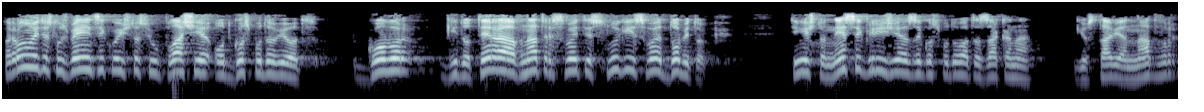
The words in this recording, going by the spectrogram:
Фараоновите службеници кои што се уплашија од господовиот говор, ги дотераа внатре своите слуги и својот добиток. Тие што не се грижија за господовата закана, ги оставија надвор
